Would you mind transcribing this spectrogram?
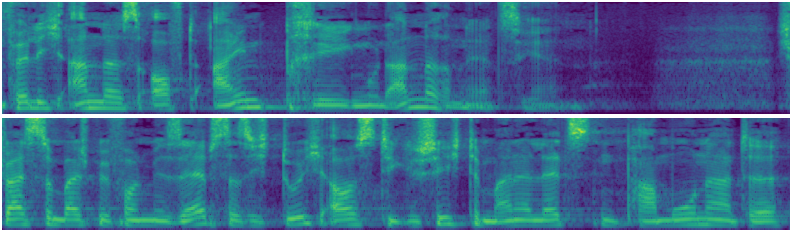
völlig anders oft einprägen und anderen erzählen. Ich weiß zum Beispiel von mir selbst, dass ich durchaus die Geschichte meiner letzten paar Monate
